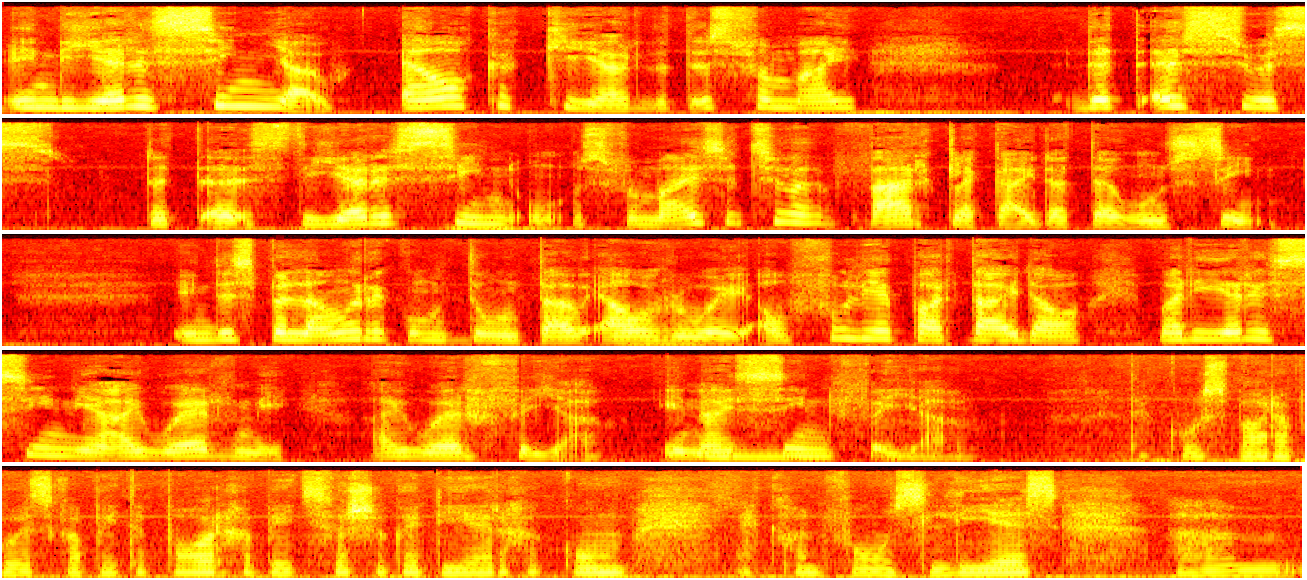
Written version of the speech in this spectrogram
en die Here sien jou elke keer. Dit is vir my dit is soos dit is. Die Here sien ons. Vir my is dit so 'n werklikheid dat hy ons sien. En dis belangrik om te onthou Elrooi. Al voel jy party daar, maar die Here sien nie, hy hoor nie. Hy hoor vir jou en hy mm. sien vir jou. 'n kosbare boodskap het 'n paar gebedsversoeke deurgekom. Ek gaan vir ons lees. Ehm um,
